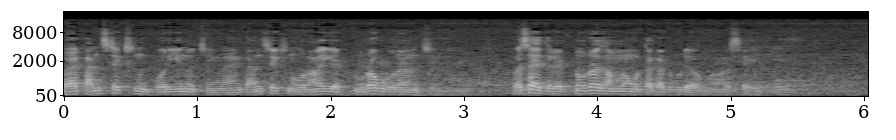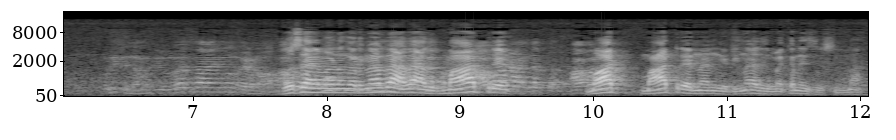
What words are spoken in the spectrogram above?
வேறு கன்ஸ்ட்ரக்ஷனுக்கு போறீங்கன்னு வச்சுங்களேன் கன்ஸ்ட்ரக்ஷன் ஒரு நாளைக்கு எட்நூறுவா கொடுக்குறான்னு வச்சுக்கோங்க விவசாயத்தில் எட்நூறுவா சம்பளம் கொடுத்தா கட்டுப்படி ஆகும் விவசாயிக்கு? விவசாயம் வேணுங்கிறதுனால தான் அதான் அதுக்கு மாற்று மாற்று என்னன்னு கேட்டிங்கன்னா அது மெக்கனைசேஷன் தான்.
